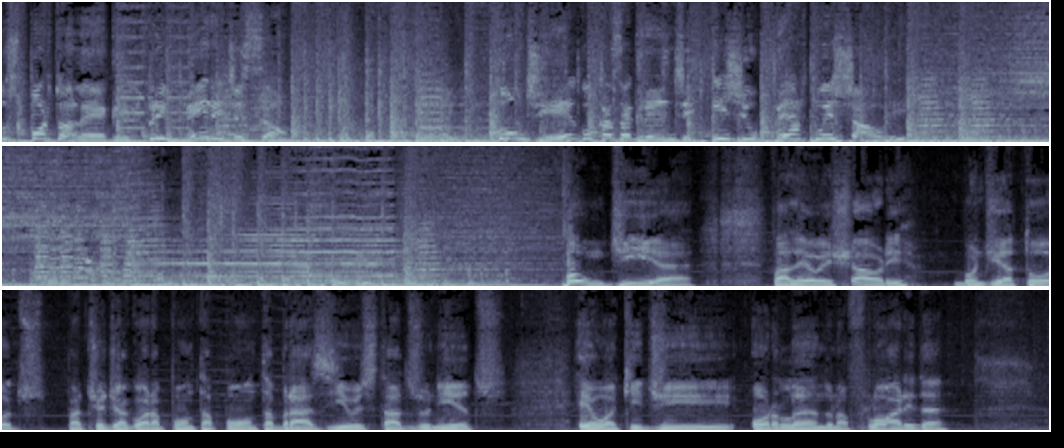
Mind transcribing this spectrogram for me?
News Porto Alegre, primeira edição. Com Diego Casagrande e Gilberto Echauri. Bom dia. Valeu, Echauri. Bom dia a todos. A partir de agora, ponta a ponta, Brasil, Estados Unidos. Eu aqui de Orlando, na Flórida.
